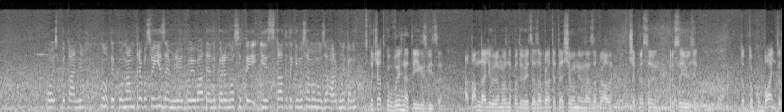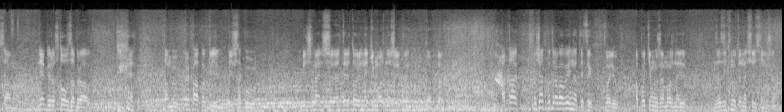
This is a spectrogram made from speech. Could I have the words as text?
Ось питання. Ну, типу, нам треба свої землі відвоювати, а не переносити і стати такими самими загарбниками. Спочатку вигнати їх звідси, а там далі вже можна подивитися, забрати те, що вони в нас забрали ще при, при Союзі. Тобто Кубань ту саму. Я б і Ростов забрав. Там би прихапав більш таку, більш-менш е, територію, на якій можна жити. Тобто. А так, спочатку треба вигнати цих тварюк, а потім вже можна зазіхнути на щось інше.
